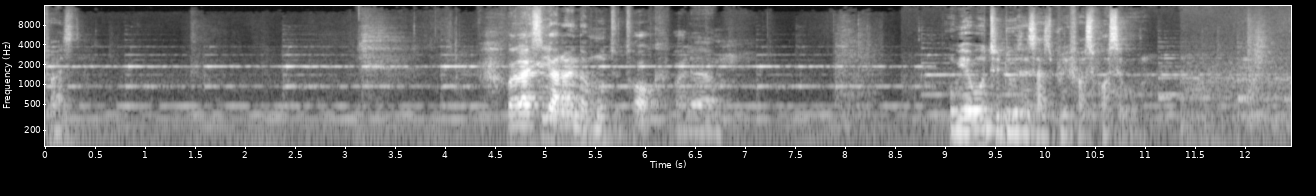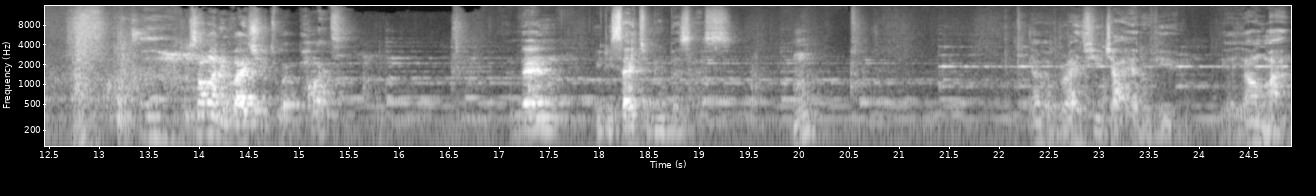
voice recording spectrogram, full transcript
breakfast? Well, I see you're not in the mood to talk, but um, we'll be able to do this as brief as possible. So someone invites you to a party, and then you decide to do business. Hmm? You have a bright future ahead of you. You're a young man.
